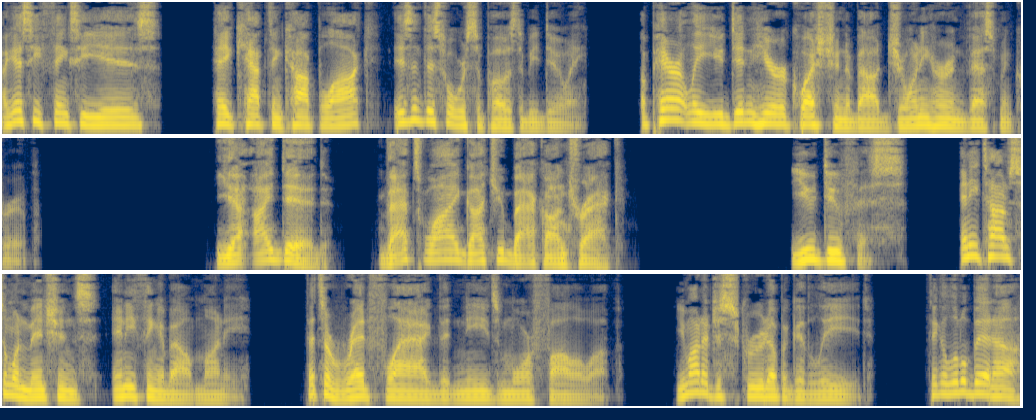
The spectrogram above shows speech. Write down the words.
I guess he thinks he is. Hey, Captain Cop Block, isn't this what we're supposed to be doing? Apparently, you didn't hear a question about joining her investment group. Yeah, I did. That's why I got you back on track. You doofus. Anytime someone mentions anything about money, that's a red flag that needs more follow up. You might have just screwed up a good lead. Think a little bit, huh?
